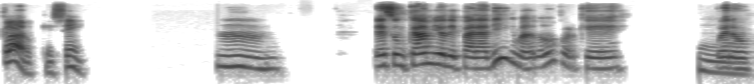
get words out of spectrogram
Claro que sí. Mm. Es un cambio de paradigma, ¿no? Porque, bueno,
